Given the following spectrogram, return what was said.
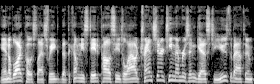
in a blog post last week that the company's stated policy has allowed transgender team members and guests to use the bathroom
